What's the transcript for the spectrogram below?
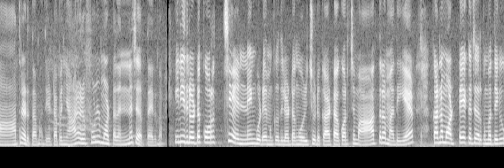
മാത്രം എടുത്താൽ മതി കേട്ടോ. അപ്പോൾ ഞാനൊരു ഫുൾ മുട്ട തന്നെ ചേർത്തായിരുന്നു. ഇനി ഇതിലോട്ട് കുറച്ച് എണ്ണയും കൂടി നമുക്ക് ഇതിലോട്ട് അങ്ങ് ഒഴിച്ചു കൊടുക്കാം കേട്ടോ. കുറച്ച് മാത്രം മതിയേ. കാരണം മുട്ടയൊക്കെ ചേർക്കുമ്പോഴത്തേക്ക്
